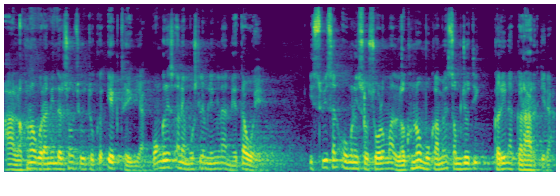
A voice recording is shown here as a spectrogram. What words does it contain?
આ લખનૌ ગોરાની અંદર શું થયું હતું કે એક થઈ ગયા. કોંગ્રેસ અને મુસ્લિમ લીગના નેતાઓએ ઈસવીસન ઓગણીસો સોળમાં લખનૌ મુકામે સમજૂતી કરીને કરાર કર્યા.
